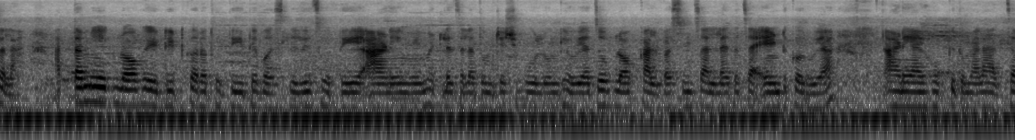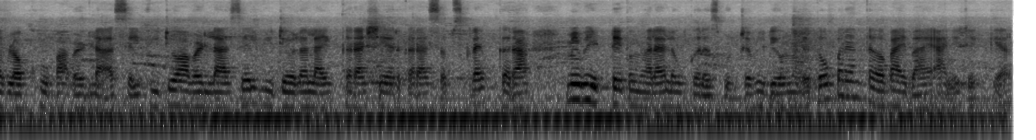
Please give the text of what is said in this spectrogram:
चला. आत्ता मी एक ब्लॉग एडिट करत होती इथे बसलेलीच होती आणि मी म्हटलं चला तुमच्याशी बोलून घेऊया. जो ब्लॉग कालपासून चालला आहे त्याचा एंड करूया. आणि आय होप की तुम्हाला आजचा ब्लॉग खूप आवडला असेल. व्हिडिओ आवडला असेल व्हिडिओला लाईक करा शेअर करा सबस्क्राईब करा. मी भेटते तुम्हाला लवकरच पुढच्या व्हिडिओमध्ये तोपर्यंत बाय बाय आणि टेक केअर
